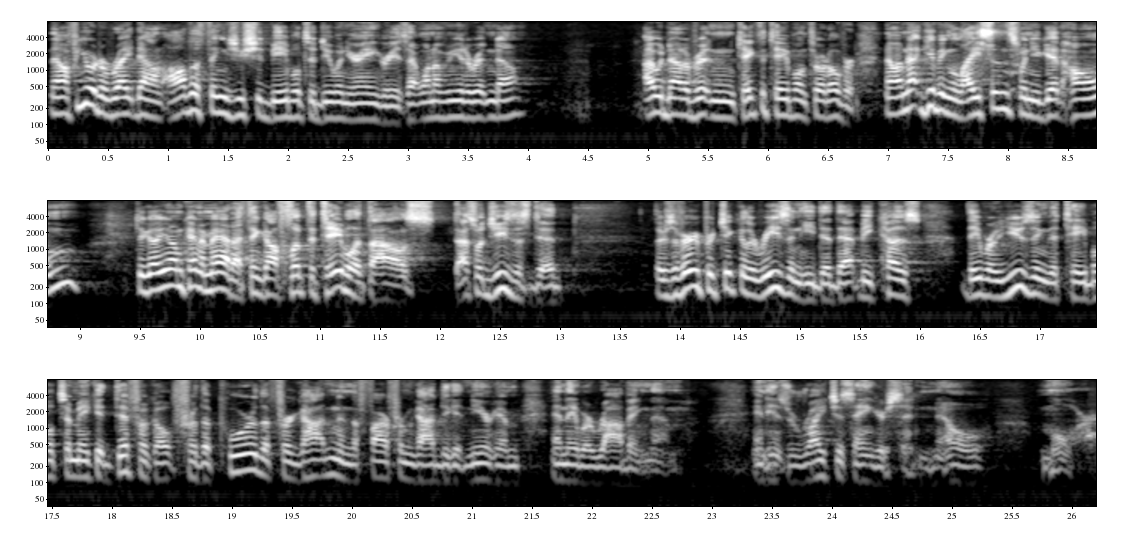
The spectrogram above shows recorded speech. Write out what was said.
Now, if you were to write down all the things you should be able to do when you're angry, is that one of them you'd have written down? I would not have written, take the table and throw it over. Now, I'm not giving license when you get home to go, you know, I'm kind of mad. I think I'll flip the table at the house. That's what Jesus did. There's a very particular reason he did that because they were using the table to make it difficult for the poor, the forgotten, and the far from God to get near him, and they were robbing them. And his righteous anger said, No more.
